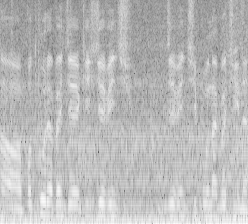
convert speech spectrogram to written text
O, pod górę będzie jakieś 9, 9,5 na godzinę.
